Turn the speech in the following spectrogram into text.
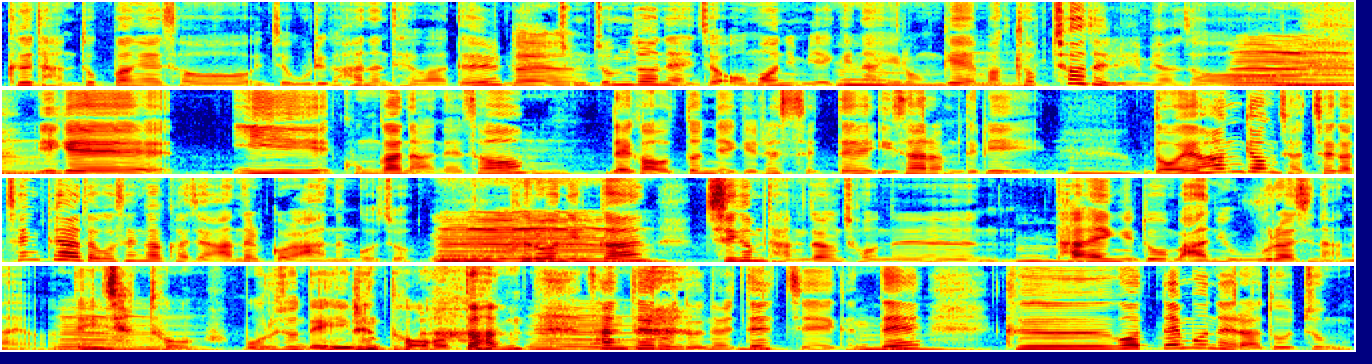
그 단톡방에서 이제 우리가 하는 대화들 네. 좀, 좀 전에 이제 어머님 얘기나 음. 이런 게 막 겹쳐 들리면서 음. 이게 이 공간 안에서 음. 내가 어떤 얘기를 했을 때 이 사람들이 음. 너의 환경 자체가 창피하다고 생각하지 않을 걸 아는 거죠. 음. 그러니까 지금 당장 저는 음. 다행히도 많이 우울하진 않아요. 근데 음. 이제 또 모르죠 내일은 또 어떤 음. 상태로 눈을 뜰지. 근데 음. 그것 때문에라도 좀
